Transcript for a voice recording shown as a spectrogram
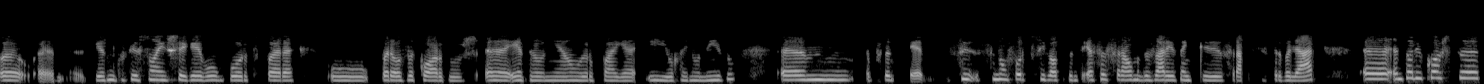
uh, que as negociações cheguem a bom porto para, o, para os acordos entre a União Europeia e o Reino Unido. Um, portanto, é, se, se, não for possível, portanto, essa será uma das áreas em que será preciso trabalhar. António Costa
